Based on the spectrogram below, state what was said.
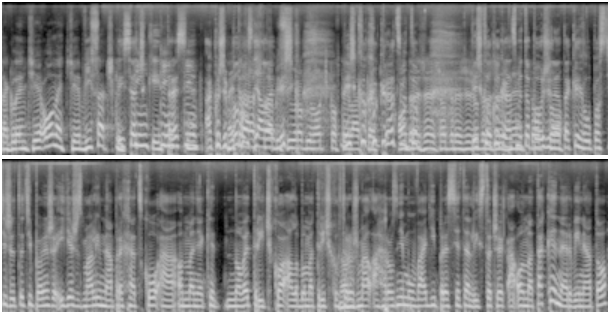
tak len tie one, tie vysačky. Vysačky, presne. Akože blbosť, ale aby si vieš- urobil očko v tej vieš, koľkokrát sme to- Odrežeš, odrežeš, Vieš, koľkokrát sme to použili na také hlúposti, že to ti poviem, že ideš s malým na prechádzku a on má nejaké nové tričko, alebo má tričko, ktoré No. už mal a hrozne mu vadí presne ten listoček a on má také nervy na to,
